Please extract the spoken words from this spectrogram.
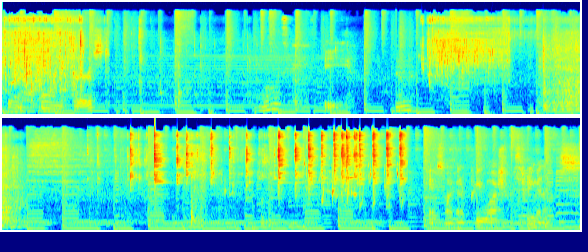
Put in corn first. Pre-wash for three minutes.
